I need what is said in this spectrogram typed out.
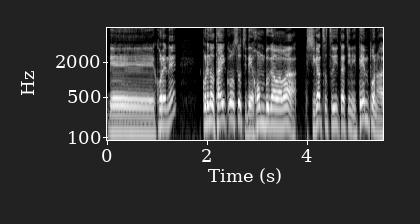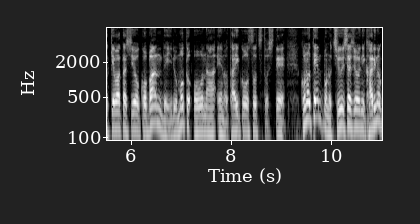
で、これね、これの対抗措置で本部側は4月1日に店舗の明け渡しを拒んでいる元オーナーへの対抗措置として、この店舗の駐車場に仮の、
